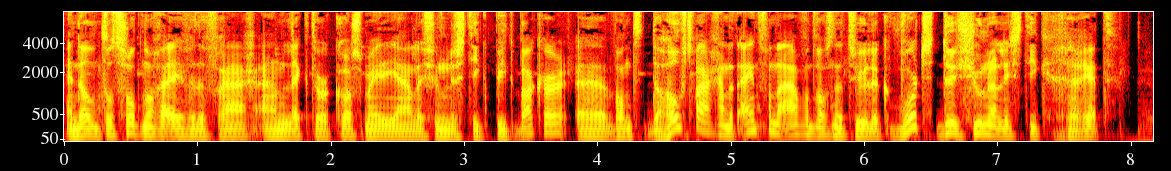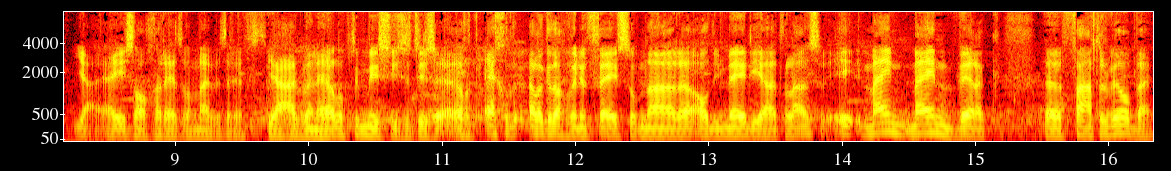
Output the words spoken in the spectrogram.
En dan tot slot nog even de vraag aan lector crossmediale journalistiek Piet Bakker. Uh, want de hoofdvraag aan het eind van de avond was natuurlijk... wordt de journalistiek gered? Ja, hij is al gered wat mij betreft. Ja, ik ben heel optimistisch. Het is echt, echt elke dag weer een feest om naar uh, al die media te luisteren. Ik, mijn, mijn werk uh, vaart er wel bij.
